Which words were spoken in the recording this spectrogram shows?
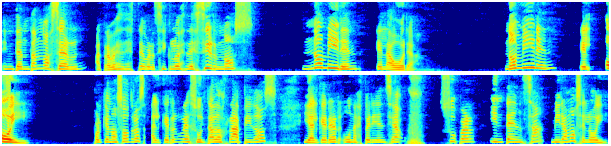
intentando hacer a través de este versículo es decirnos, no miren el ahora, No miren el hoy. Porque nosotros, al querer resultados rápidos y al querer una experiencia súper intensa, miramos el hoy.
